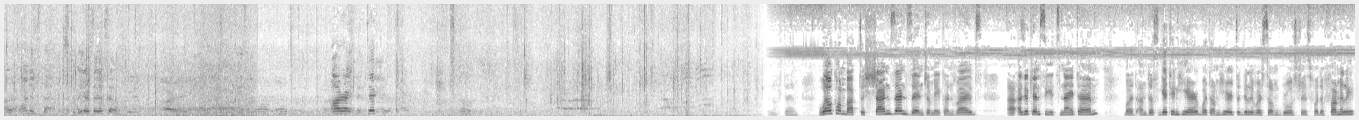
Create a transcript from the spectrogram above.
Alright, one next Alright. Alright then, take care. Oh. Enough time. Welcome back to Shans and Zen Jamaican Vibes. Uh, as you can see, it's night time, but I'm just getting here. But I'm here to deliver some groceries for the family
